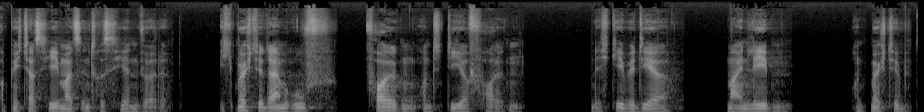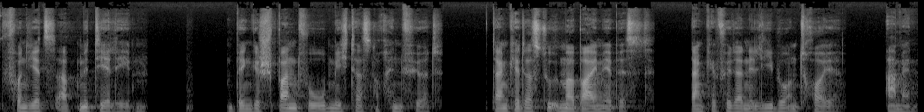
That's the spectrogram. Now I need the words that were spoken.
ob mich das jemals interessieren würde. Ich möchte deinem Ruf folgen und dir folgen. Und ich gebe dir mein Leben und möchte von jetzt ab mit dir leben. Und bin gespannt, wo mich das noch hinführt. Danke, dass du immer bei mir bist. Danke für deine Liebe und Treue. Amen.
